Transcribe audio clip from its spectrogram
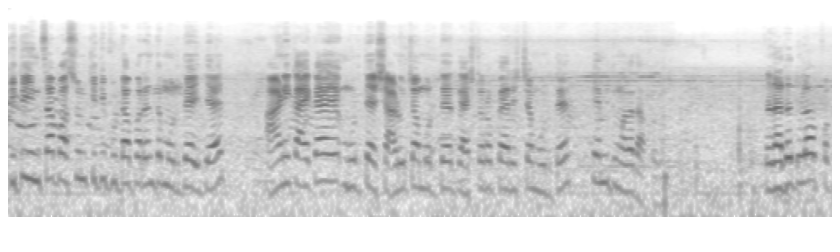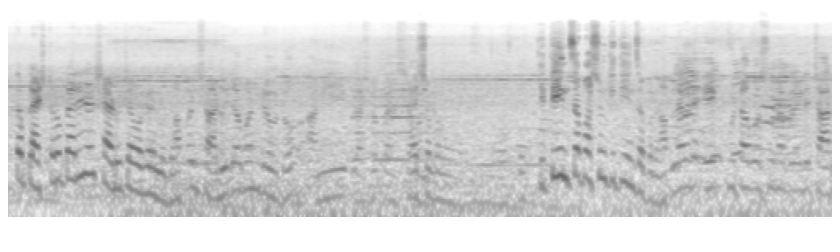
किती इंचापासून किती फुटापर्यंत मूर्त्या इथे आहेत आणि काय काय मूर्त्या आहेत शाडूच्या मूर्त्या आहेत प्लॅस्टर ऑफ पॅरिसच्या मूर्त्या आहेत ते मी तुम्हाला दाखवतो. तर दादा तुला फक्त प्लॅस्टर ऑफ पॅरिस आहे शाडूच्या वगैरे मिळतो आपण शाडूच्या पण ठेवतो आणि प्लास्टर अच्छा पॅरिसच्या पण किती इंचापासून किती इंचापर्यंत? आपल्याकडे एक फुटापासून आपल्याकडे चार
